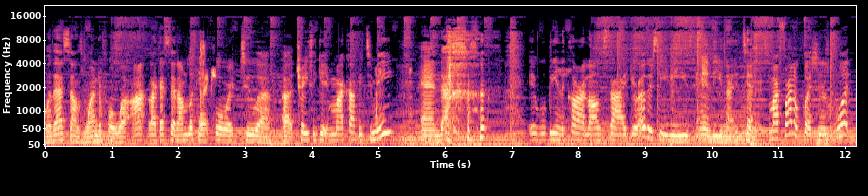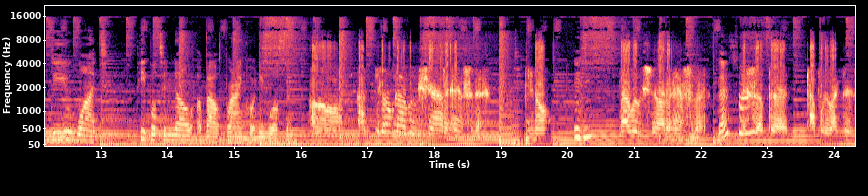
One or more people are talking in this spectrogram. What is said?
Well, that sounds wonderful. Well, I, like I said, I'm looking Thank you. forward to uh, uh, Tracy getting my copy to me, and it will be in the car alongside your other CDs and the United Tenors. My final question is, what do you want people to know about Brian Courtney Wilson? Um, I, you know, I'm not really sure how to answer that. You know, Mm-hmm. not really sure how to answer that. That's fine. Except that I put it like this:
